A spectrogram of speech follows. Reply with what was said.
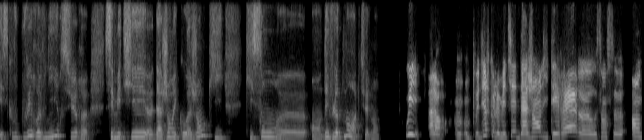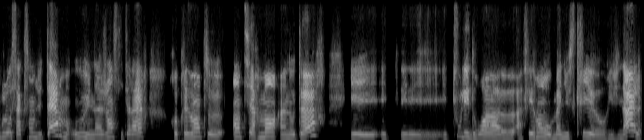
est-ce que vous pouvez revenir sur euh, ces métiers euh, d'agents et co-agents qui, sont euh, en développement actuellement? Oui, alors on, peut dire que le métier d'agent littéraire au sens anglo-saxon du terme, où une agence littéraire représente entièrement un auteur et, et tous les droits afférents au manuscrit original,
